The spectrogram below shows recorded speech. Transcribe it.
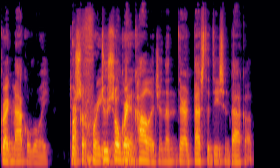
Greg McElroy do so, do so great yeah. in college, and then they're at best a decent backup.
